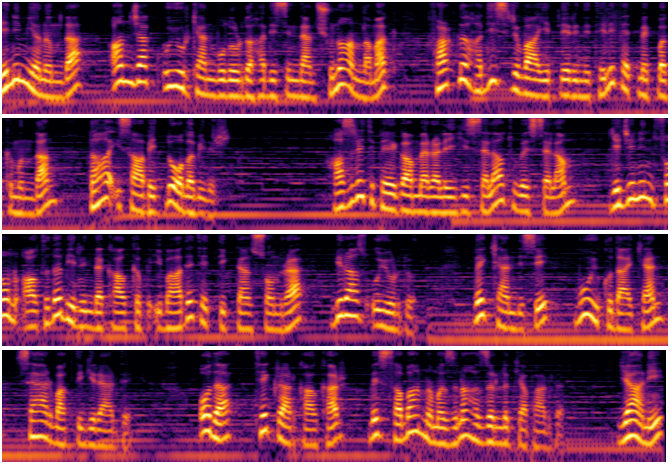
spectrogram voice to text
benim yanımda ancak uyurken bulurdu hadisinden şunu anlamak, farklı hadis rivayetlerini telif etmek bakımından daha isabetli olabilir. Hazreti Peygamber aleyhissalatu vesselam gecenin son altıda birinde kalkıp ibadet ettikten sonra biraz uyurdu ve kendisi bu uykudayken seher vakti girerdi. O da tekrar kalkar ve sabah namazına hazırlık yapardı. Yani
